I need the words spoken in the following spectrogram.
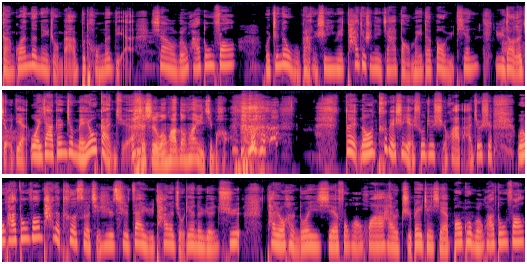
感官的那种吧，不同的点，像文华东方，我真的无感，是因为它就是那家倒霉的暴雨天遇到的酒店，我压根就没有感觉。这是文化东方运气不好。对，然后特别是也说句实话吧，就是文华东方它的特色其实是在于它的酒店的园区，它有很多一些凤凰花，还有植被这些，包括文华东方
